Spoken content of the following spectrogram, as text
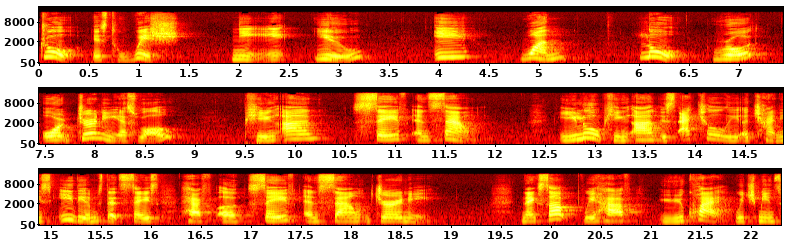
祝 is to wish，你 you，一 one，路 road or journey as well，平安 safe and sound. 一路平安 is actually a Chinese idiom that says have a safe and sound journey. Next up, we have 愉快, which means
